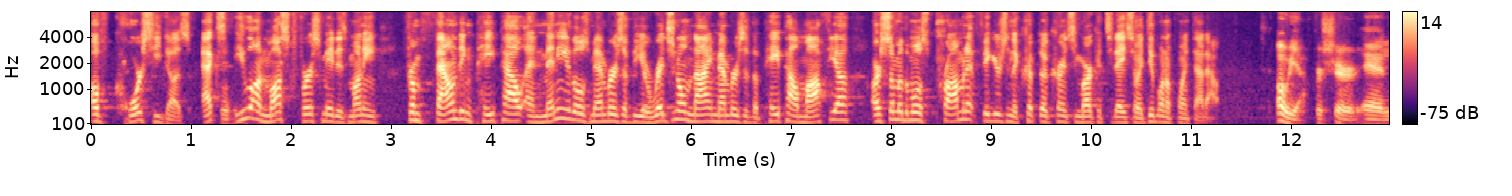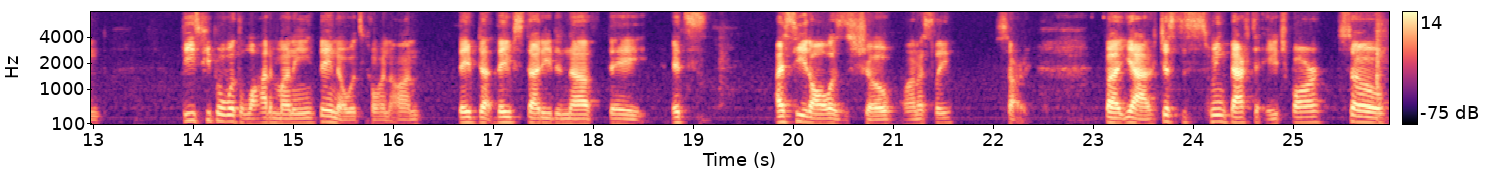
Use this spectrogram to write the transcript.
Of course he does. X Elon Musk first made his money from founding PayPal, and many of those members of the original nine members of the PayPal mafia are some of the most prominent figures in the cryptocurrency market today. So I did want to point that out. Oh yeah, for sure. And these people with a lot of money, they know what's going on. They've done, they've studied enough. They it's I see it all as a show, honestly. Sorry. But yeah, just to swing back to H bar. So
